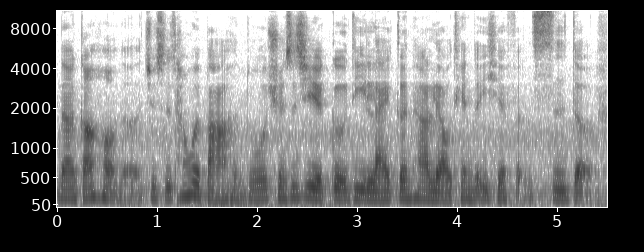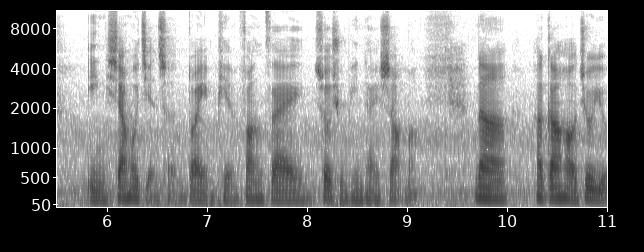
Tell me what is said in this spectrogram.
那刚好呢，就是他会把很多全世界各地来跟他聊天的一些粉丝的。影像会剪成短影片放在社群平台上嘛？那他刚好就有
